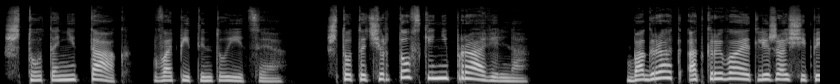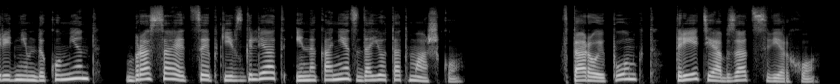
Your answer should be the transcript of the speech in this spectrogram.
Что-то не так, вопит интуиция. Что-то чертовски неправильно. Баграт открывает лежащий перед ним документ, бросает цепкий взгляд и, наконец, дает отмашку. Второй пункт, третий абзац сверху.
